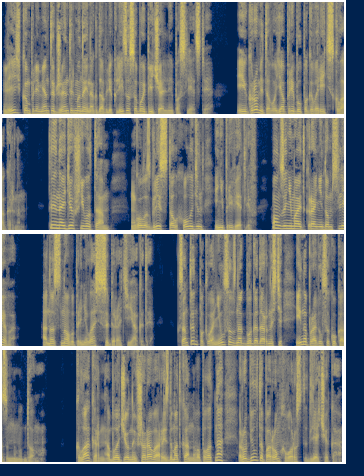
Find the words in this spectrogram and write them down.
Ведь комплименты джентльмена иногда влекли за собой печальные последствия. И кроме того, я прибыл поговорить с Клагерном. «Ты найдешь его там». Голос Глис стал холоден и неприветлив. «Он занимает крайний дом слева». Она снова принялась собирать ягоды. Ксантен поклонился в знак благодарности и направился к указанному дому. Клагорн, облаченный в шаровары из домотканного полотна, рубил топором хворост для чека.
